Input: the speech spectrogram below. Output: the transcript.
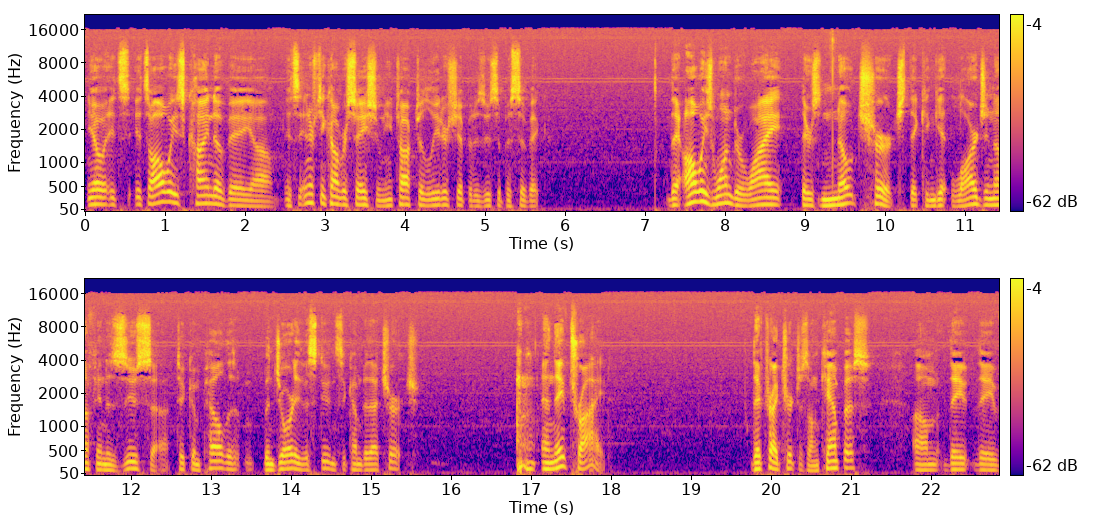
you know, it's, it's always kind of a, uh, it's an interesting conversation when you talk to the leadership at Azusa Pacific they always wonder why there's no church that can get large enough in Azusa to compel the majority of the students to come to that church. and they've tried. They've tried churches on campus. Um, they, they've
